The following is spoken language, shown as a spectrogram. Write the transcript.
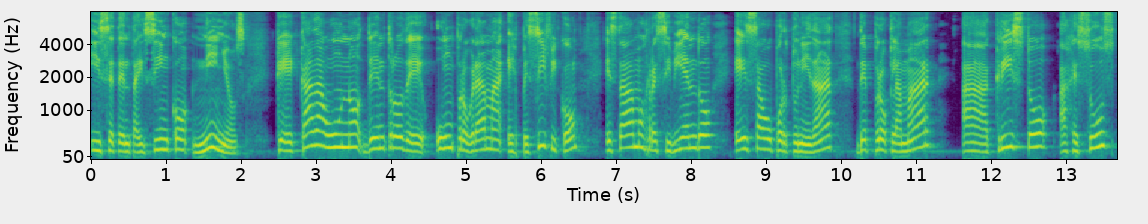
y 75 niños, que cada uno dentro de un programa específico estábamos recibiendo esa oportunidad de proclamar a Cristo, a Jesús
